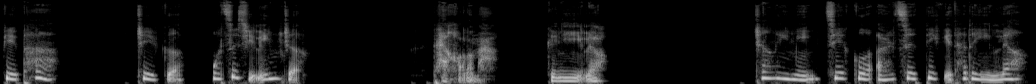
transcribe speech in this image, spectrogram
别怕，这个我自己拎着。太好了，妈，给你饮料。”张立敏接过儿子递给他的饮料，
